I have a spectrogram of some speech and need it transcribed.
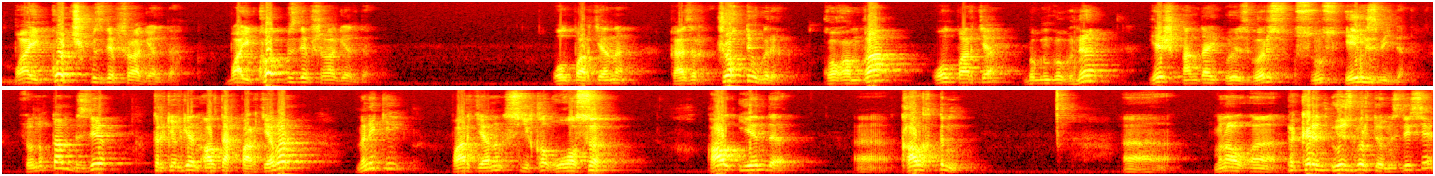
бойкотчикпіз деп шыға келді. Бойкотпіз деп шыға келді. Ол партияны қазір жоқ деу керек. Қоғамға ол партия бүгінгі күні ешқандай өзгеріс ұсыныс енгізбейді. Сондықтан бізде тіркелген алтақ партия бар. Мінекей партияның сиқы осы. Ал енді ә, халықтың ә, мынау ә, пікірін өзгертеміз десе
